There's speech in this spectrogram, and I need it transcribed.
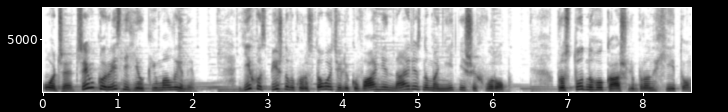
Отже, чим корисні гілки малини? Їх успішно використовують у лікуванні найрізноманітніших хвороб: простудного кашлю, бронхіту,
